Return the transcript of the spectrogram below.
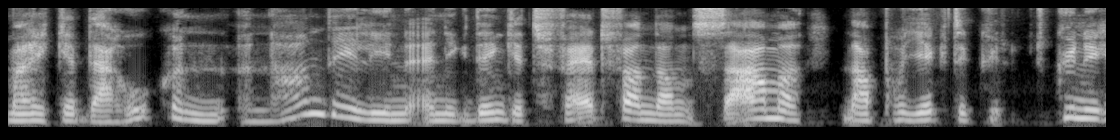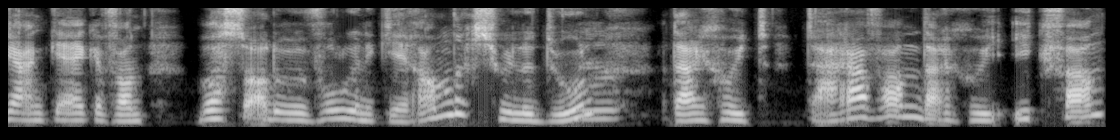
Maar ik heb daar ook een, een aandeel in. En ik denk het feit van dan samen naar projecten kunnen gaan kijken van wat zouden we volgende keer anders willen doen. Ja. Daar groeit Tara van, daar groei ik van.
